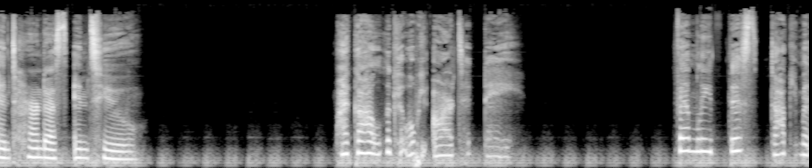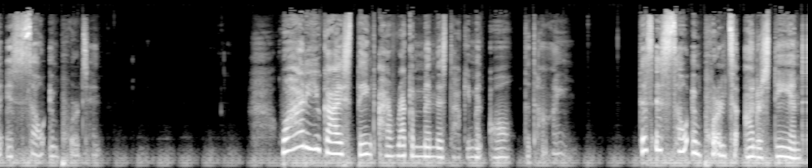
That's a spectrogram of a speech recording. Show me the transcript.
and turned us into, my God, look at what we are today. Family, this document is so important. Why do you guys think I recommend this document all the time? This is so important to understand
